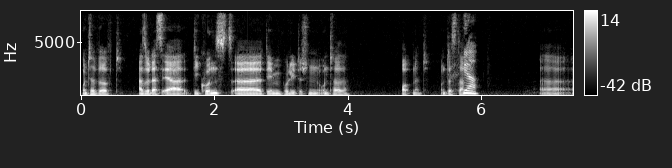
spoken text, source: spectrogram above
unterwirft. Also dass er die Kunst äh, dem Politischen unterordnet und das dann ja. äh,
